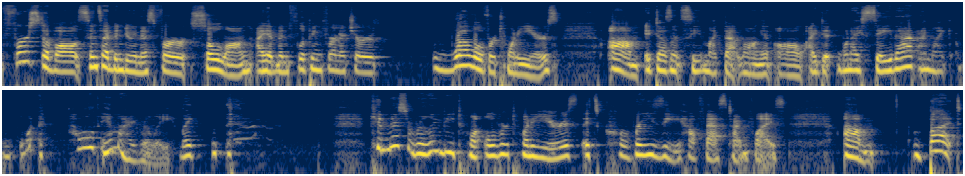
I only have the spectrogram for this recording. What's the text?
First of all, since I've been doing this for so long, I have been flipping furniture well over twenty years. Um, it doesn't seem like that long at all. I did when I say that, I'm like, what? How old am I really? Like, can this really be tw- over 20 years? It's crazy how fast time flies. Um, but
